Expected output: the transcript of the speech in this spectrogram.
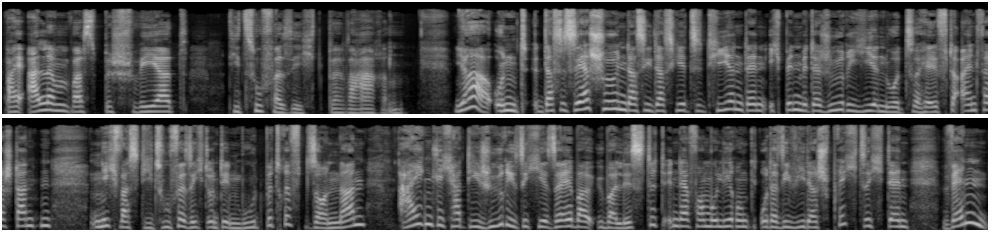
bei allem, was beschwert, die Zuversicht bewahren. Ja, und das ist sehr schön, dass Sie das hier zitieren, denn ich bin mit der Jury hier nur zur Hälfte einverstanden. Nicht was die Zuversicht und den Mut betrifft, sondern eigentlich hat die Jury sich hier selber überlistet in der Formulierung oder sie widerspricht sich, denn wenn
